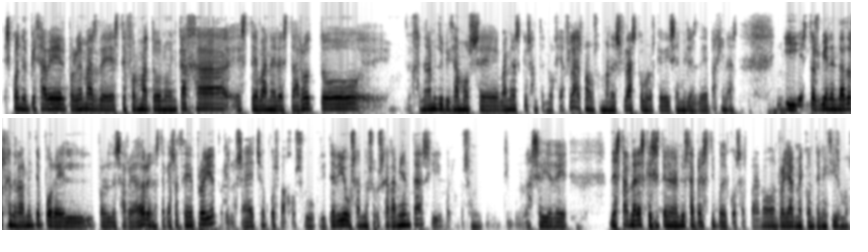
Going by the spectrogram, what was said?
es cuando empieza a haber problemas de este formato no encaja, este banner está roto. eh, generalmente utilizamos eh, banners que usan tecnología flash, vamos, banners flash como los que veis en miles de páginas. Y estos vienen dados generalmente por el, por el desarrollador, en este caso CD Projekt, que los ha hecho pues bajo su criterio, usando sus herramientas y bueno, pues un- una serie de, de estándares que existen en la industria para este tipo de cosas, para no enrollarme con tecnicismos.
